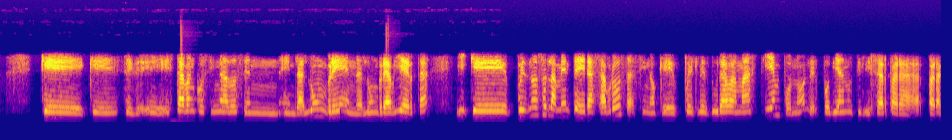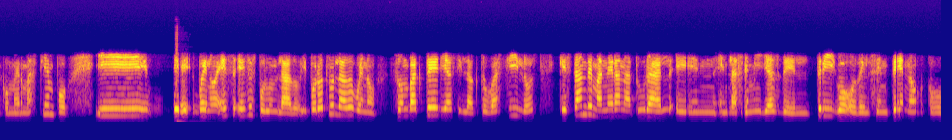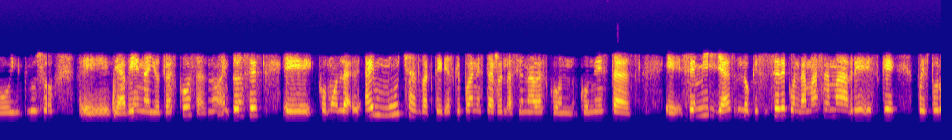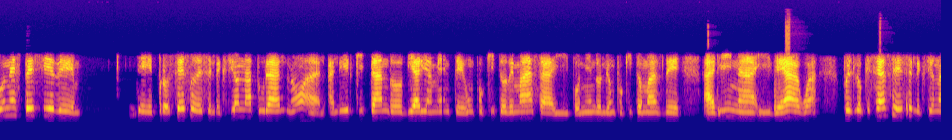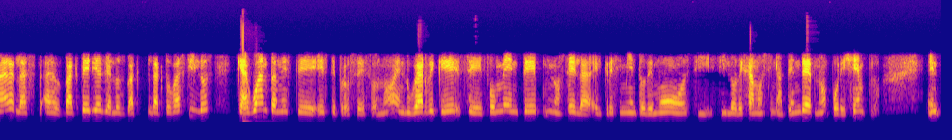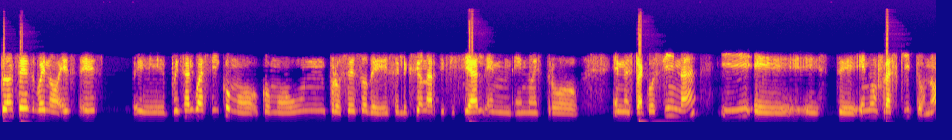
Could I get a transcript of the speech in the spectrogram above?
que, que se eh, estaban cocinados en, en la lumbre, en la lumbre abierta, y que pues no solamente era sabrosa, sino que pues les duraba más tiempo, ¿no? Le podían utilizar para para comer más tiempo. Y eh, bueno, es, ese es por un lado. Y por otro lado, bueno, son bacterias y lactobacilos que están de manera natural en, las semillas del trigo o del centeno o incluso eh, de avena y otras cosas, ¿no? Entonces, eh, como la, hay muchas bacterias que puedan estar relacionadas con, con estas eh, semillas, lo que sucede con la masa madre es que, pues por una especie de de proceso de selección natural, ¿no? Al, ir quitando diariamente un poquito de masa y poniéndole un poquito más de harina y de agua, pues lo que se hace es seleccionar a las bacterias y a los lactobacilos que aguantan este este proceso, ¿no? En lugar de que se fomente, no sé, la, el crecimiento de mohos si si lo dejamos sin atender, ¿no? Por ejemplo. Entonces, bueno, es es eh, pues algo así como como un proceso de selección artificial en en nuestro en nuestra cocina y eh, este en un frasquito no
